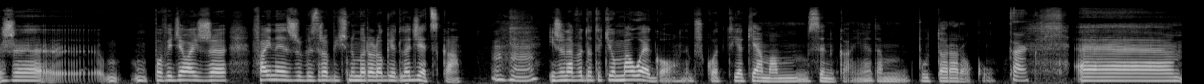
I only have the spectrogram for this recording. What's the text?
że powiedziałaś, że fajne jest, żeby zrobić numerologię dla dziecka. I że nawet do takiego małego, na przykład jak ja mam synka, nie? Tam półtora roku. Tak. E,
